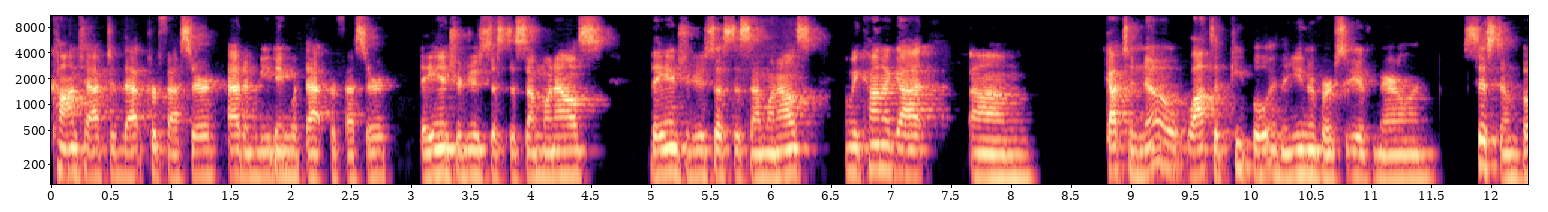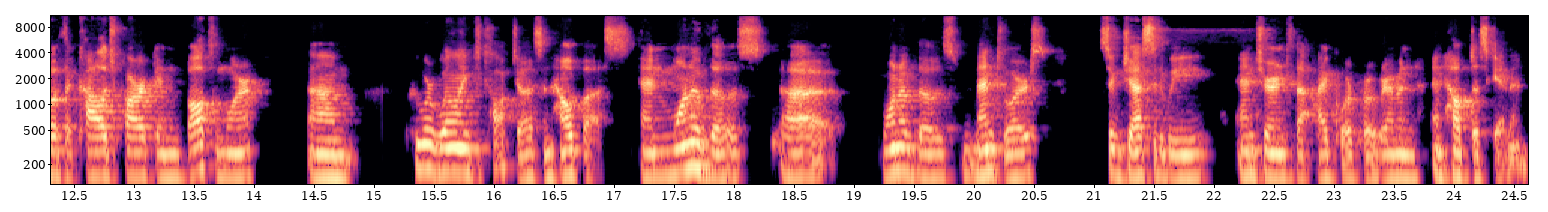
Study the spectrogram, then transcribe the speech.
contacted that professor, had a meeting with that professor. They introduced us to someone else. They introduced us to someone else, and we kind of got um, got to know lots of people in the University of Maryland system, both at College Park and Baltimore, um, who were willing to talk to us and help us. And one of those uh, one of those mentors suggested we enter into the I-Corps program and, and helped us get in.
